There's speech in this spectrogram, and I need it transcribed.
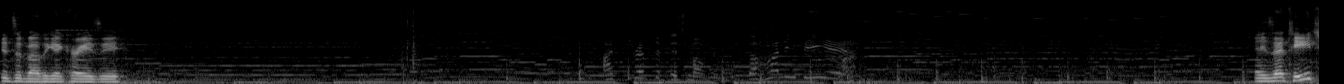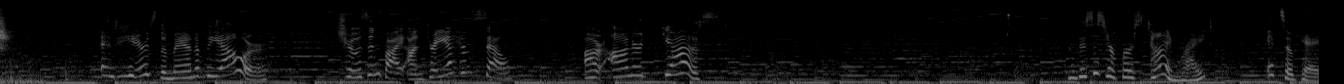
It's about to get crazy. Is that Teach? And here's the man of the hour. Chosen by Andrea himself. Our honored guest. This is your first time, right? It's okay.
